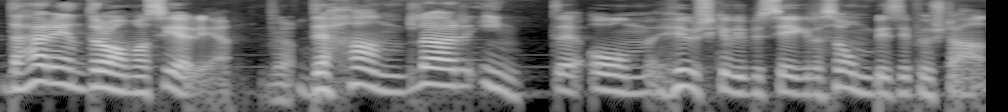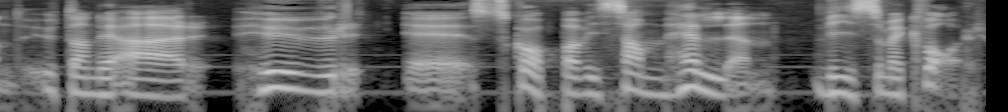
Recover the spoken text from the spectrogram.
det här är en dramaserie. Ja. Det handlar inte om hur ska vi besegra zombies i första hand, utan det är hur eh, skapar vi samhällen, vi som är kvar.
